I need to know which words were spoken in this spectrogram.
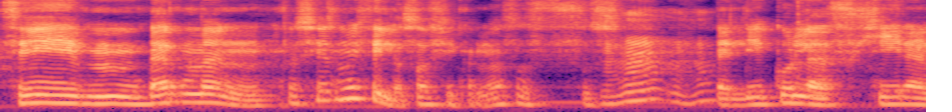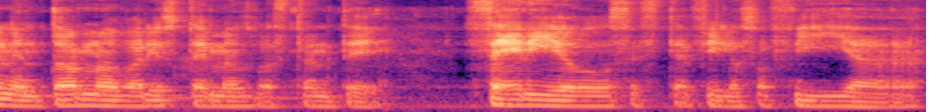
Sí, mm, Bergman, pues sí, es muy filosófico, ¿no? Sus, películas giran en torno a varios temas bastante serios, este, filosofía,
